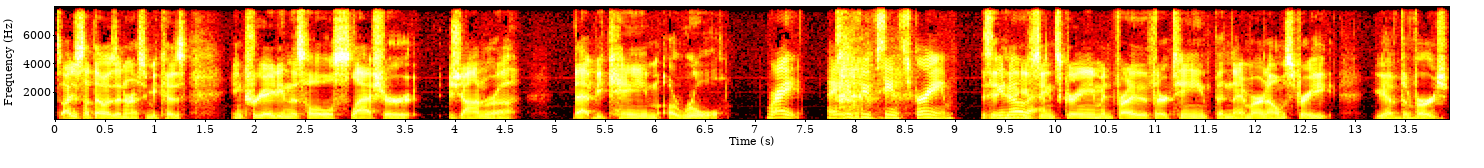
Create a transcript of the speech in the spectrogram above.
So I just thought that was interesting because in creating this whole slasher genre, that became a rule. Right. If you've seen Scream, Is it, you know you've that. seen Scream and Friday the Thirteenth and Nightmare on Elm Street. You have the virg-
